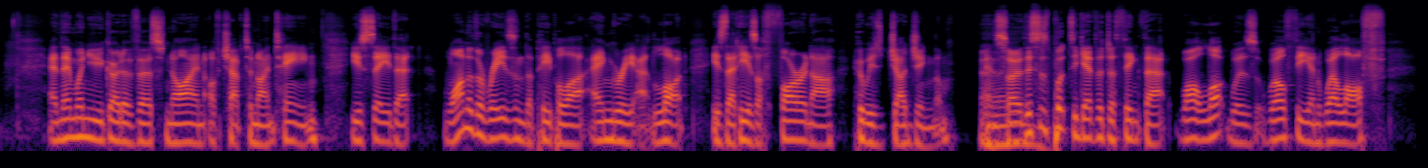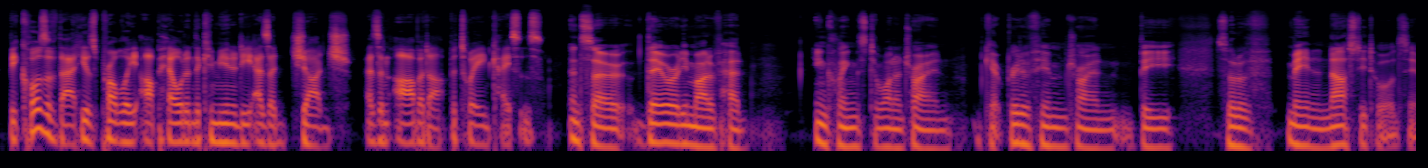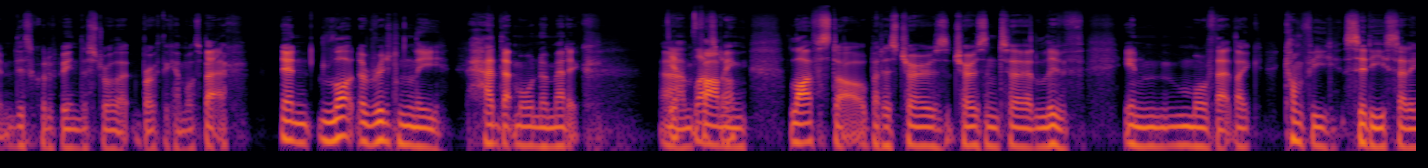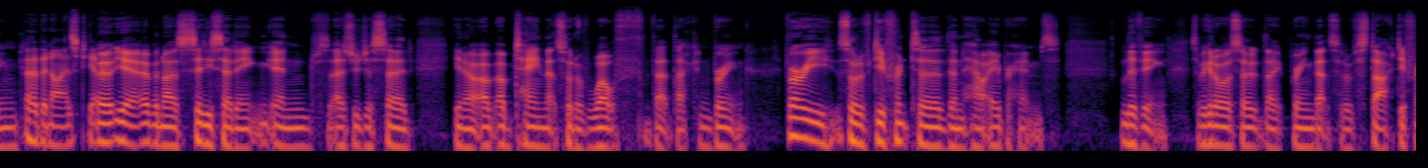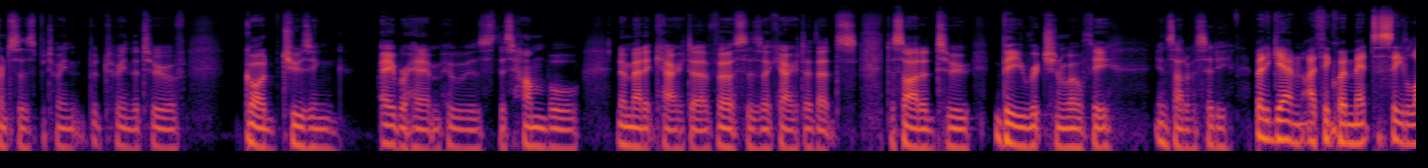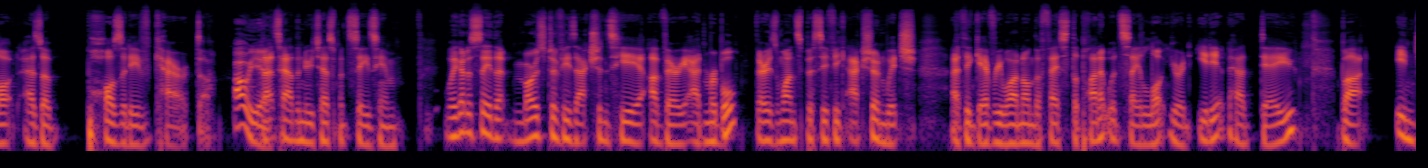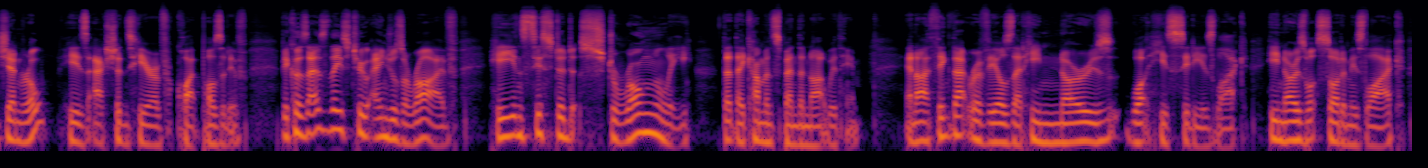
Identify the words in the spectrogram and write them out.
And then when you go to verse 9 of chapter 19, you see that one of the reasons the people are angry at Lot is that he is a foreigner who is judging them. And so this ah. is put together to think that while Lot was wealthy and well off, because of that, he was probably upheld in the community as a judge, as an arbiter between cases. And so they already might have had inklings to want to try and get rid of him, try and be sort of mean and nasty towards him. This could have been the straw that broke the camel's back. And Lot originally had that more nomadic Yep, um, lifestyle. farming lifestyle, but has chose chosen to live in more of that like comfy city setting Urbanized, yeah. uh, yeah, urbanized city setting, and as you just said, you know, ob- obtain that sort of wealth that that can bring. Very sort of different to than how Abraham's living. So we could also like bring that sort of stark differences between between the two of God choosing Abraham, who is this humble nomadic character, versus a character that's decided to be rich and wealthy inside of a city. But again, I think we're meant to see Lot as a positive character. Oh yeah, That's how the New Testament sees him. We're going to see that most of his actions here are very admirable. There is one specific action which I think everyone on the face of the planet would say, Lot, you're an idiot. How dare you? But in general, his actions here are quite positive. Because as these two angels arrive, he insisted strongly that they come and spend the night with him. And I think that reveals that he knows what his city is like. He knows what Sodom is like.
